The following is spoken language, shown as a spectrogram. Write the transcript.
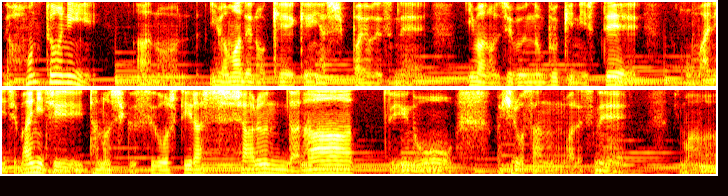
で本当にあの今までの経験や失敗をですね今の自分の武器にして毎日毎日楽しく過ごしていらっしゃるんだなっていうのをヒロさんはですね、まあ、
